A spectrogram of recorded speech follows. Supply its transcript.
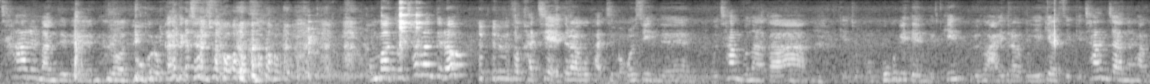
차를 만드는 그런 도구로 가득 차서 엄마 또 차 만들어? 같이 애들하고 같이 먹을 수 있는 그리고 차 문화가 이렇게 조금 보급이 된 느낌 그래서 아이들하고 얘기할 수 있게 차 한 잔을 하면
